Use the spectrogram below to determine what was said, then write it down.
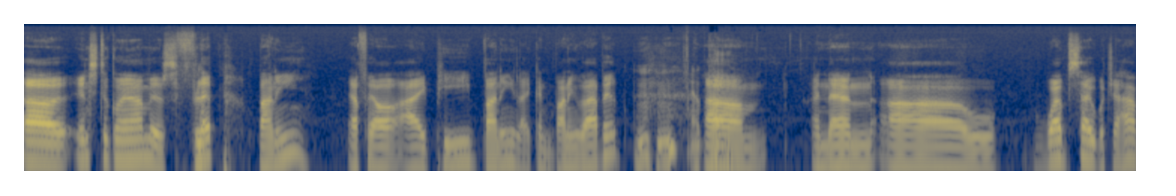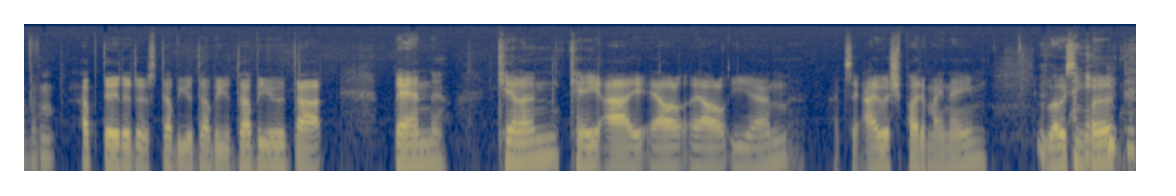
uh, Instagram is Flip Bunny, F L I P Bunny, like in Bunny Rabbit. Mm-hmm. Okay. Um, and then uh, website which I haven't updated is www.benkillen K I L L E N. That's the Irish part of my name. Rosenberg.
